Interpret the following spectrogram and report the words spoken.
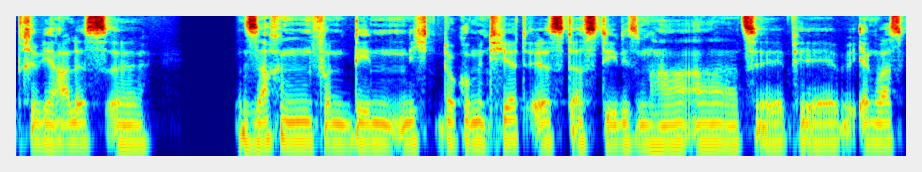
trivial ist, äh, Sachen, von denen nicht dokumentiert ist, dass die diesem HACP irgendwas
